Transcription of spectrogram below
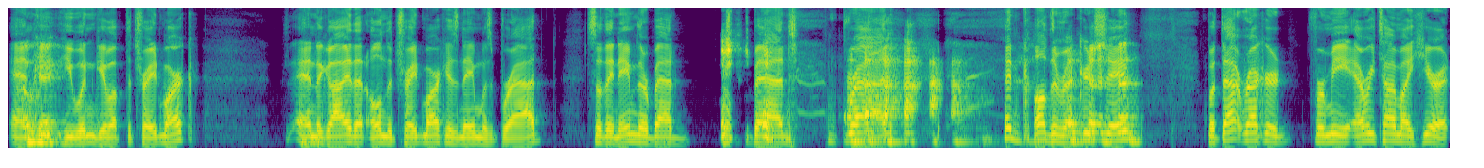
and okay. he, he wouldn't give up the trademark. And the guy that owned the trademark, his name was Brad. So they named their bad bad Brad and called the record Shame. But that record, for me, every time I hear it,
